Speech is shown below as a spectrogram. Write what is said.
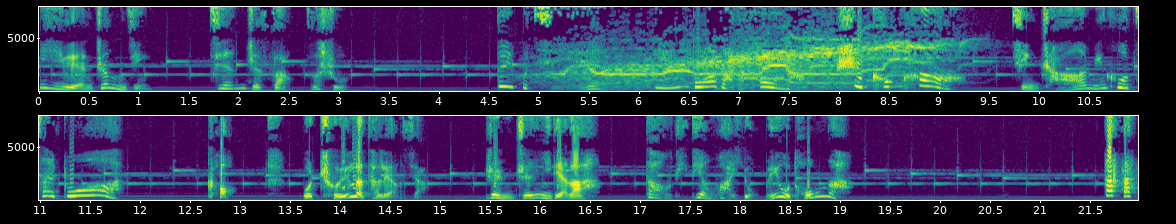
一脸正经，尖着嗓子说：“对对不起，您拨打的号码是空号，请查明后再拨。”靠！我捶了他两下，认真一点啦！到底电话有没有通啊？哈哈，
